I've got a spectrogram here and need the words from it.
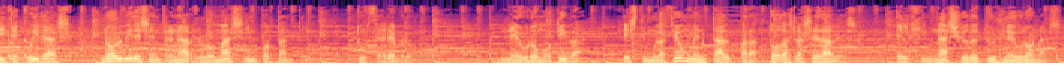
Si te cuidas, no olvides entrenar lo más importante, tu cerebro. Neuromotiva, estimulación mental para todas las edades, el gimnasio de tus neuronas.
